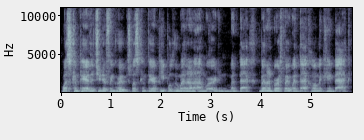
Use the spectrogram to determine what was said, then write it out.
let's compare the two different groups. Let's compare people who went on Onward and went back, went on Birthright, went back home and came back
